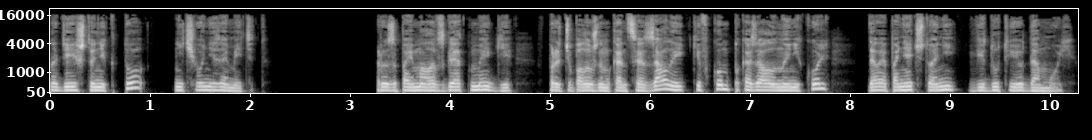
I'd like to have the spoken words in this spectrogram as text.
надеясь, что никто ничего не заметит. Роза поймала взгляд Мэгги в противоположном конце зала и кивком показала на Николь, давая понять, что они ведут ее домой.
